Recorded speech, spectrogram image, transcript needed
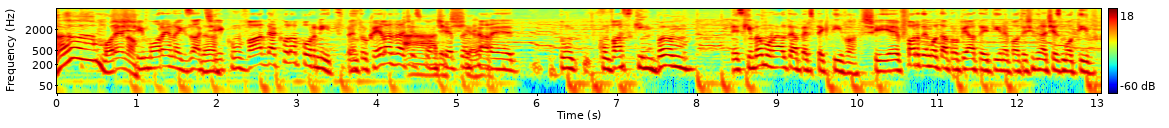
Ah, Moreno. și Moreno, exact. Da. Și cumva de acolo a pornit. Pentru că el avea acest Ah, concept deci în era- care tu, cumva schimbăm ne schimbăm unul altuia perspectiva și e foarte mult apropiată de tine, poate și din acest motiv.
